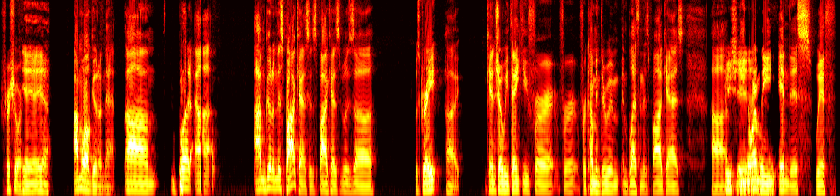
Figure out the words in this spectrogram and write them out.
for sure. yeah, yeah, yeah. I'm all good on that. Um, but uh, I'm good on this podcast. This podcast was uh was great. Uh, Kensho, we thank you for for for coming through and, and blessing this podcast. Uh, Appreciate we it. normally end this with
